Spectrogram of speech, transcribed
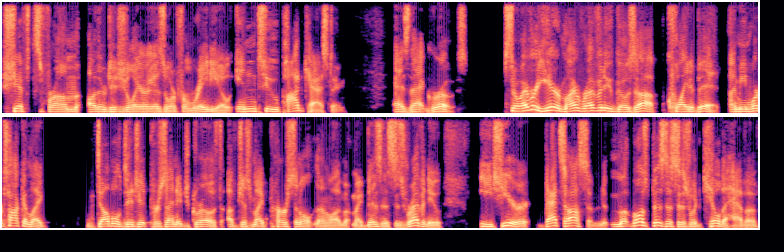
shifts from other digital areas or from radio into podcasting as that grows. So every year, my revenue goes up quite a bit. I mean, we're talking like double digit percentage growth of just my personal, no, my business's revenue each year. That's awesome. Most businesses would kill to have a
